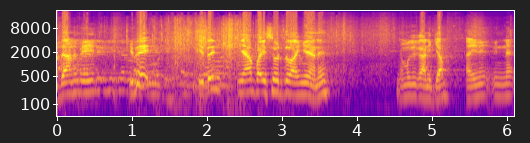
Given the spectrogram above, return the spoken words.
ഇതാണ് മെയിൻ ഇത് ഇത് ഞാൻ പൈസ കൊടുത്ത് വാങ്ങിയാണ്. നമുക്ക് കാണിക്കാം. അതിന് പിന്നെ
